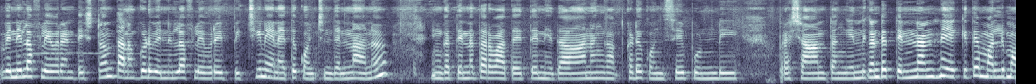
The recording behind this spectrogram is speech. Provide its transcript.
వెనిలా ఫ్లేవర్ అంటే ఇష్టం. తనకు కూడా వెనిలా ఫ్లేవర్ ఇప్పించి నేనైతే కొంచెం తిన్నాను. ఇంకా తిన్న తర్వాత అయితే నిదానంగా అక్కడే కొంచెంసేపు ఉండి ప్రశాంతంగా ఎందుకంటే తిన్నంటే ఎక్కితే మళ్ళీ మా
